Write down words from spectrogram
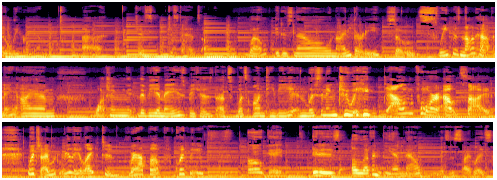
delirium. Uh, just, just a heads up. Well, it is now 9.30, so sleep is not happening. I am watching the VMAs because that's what's on TV and listening to a downpour outside, which I would really like to wrap up quickly. Okay, it is 11 p.m. now. This is sideways.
